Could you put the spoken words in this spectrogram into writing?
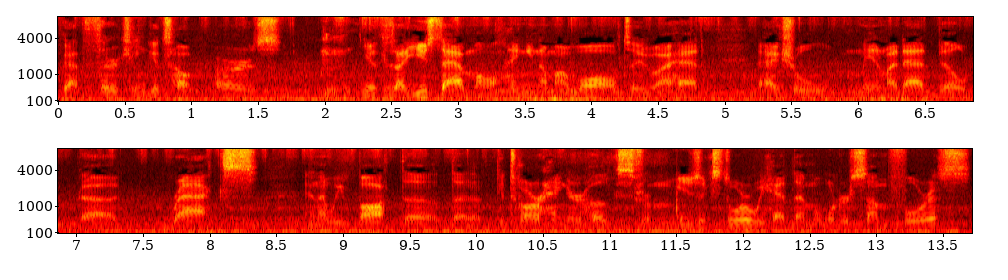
I've got 13 guitars. You know because I used to have them all hanging on my wall too. I had actual me and my dad built uh, racks and then we bought the the guitar hanger hooks from the music store. We had them order some for us.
